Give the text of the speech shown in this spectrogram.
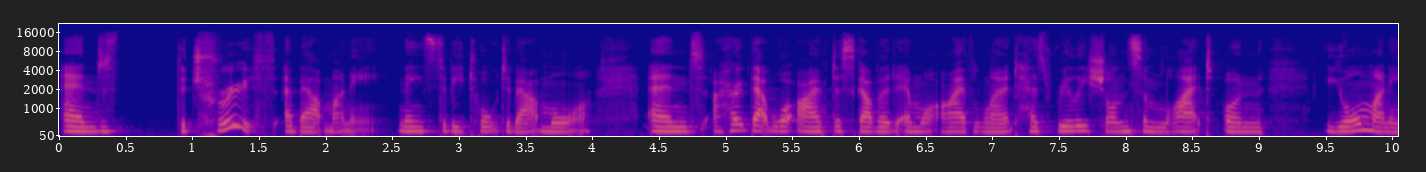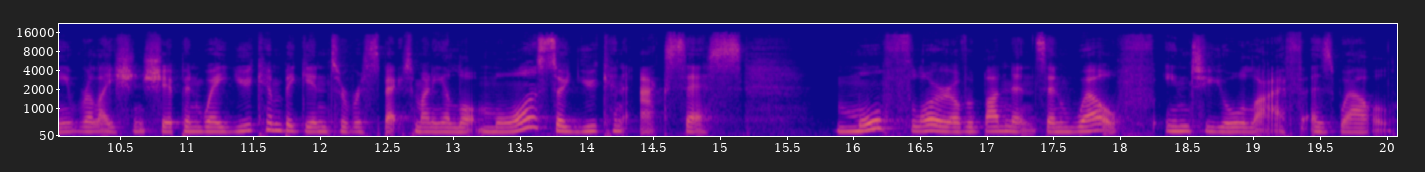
and the truth about money needs to be talked about more. And I hope that what I've discovered and what I've learnt has really shone some light on your money relationship and where you can begin to respect money a lot more so you can access more flow of abundance and wealth into your life as well.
